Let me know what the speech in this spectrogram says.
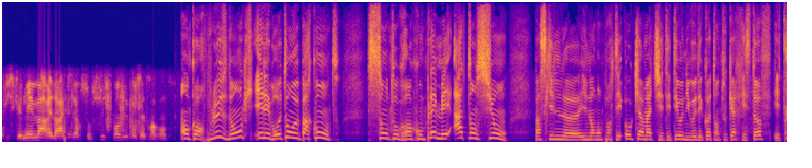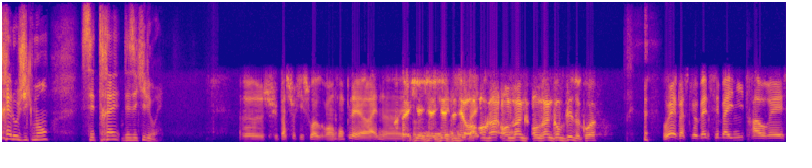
puisque Neymar et Draxler sont suspendus pour cette rencontre. Encore plus donc, et les Bretons, eux, par contre, sont au grand complet, mais attention, parce qu'ils n'ont remporté aucun match cet été au niveau des cotes, en tout cas, Christophe, et très logiquement, c'est très déséquilibré. Euh, je suis pas sûr qu'il soit au grand complet, Rennes. En grand complet de quoi? Oui, parce que Ben Sebaini, Traoré,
